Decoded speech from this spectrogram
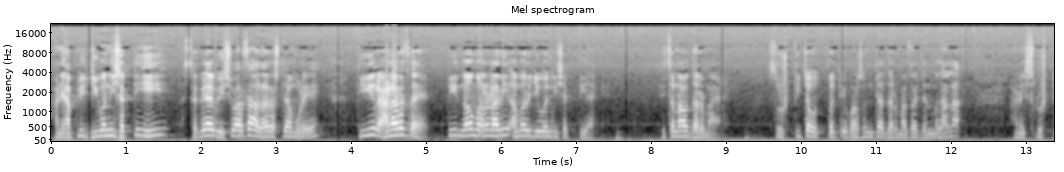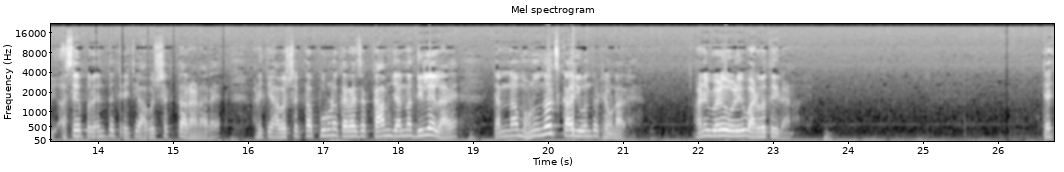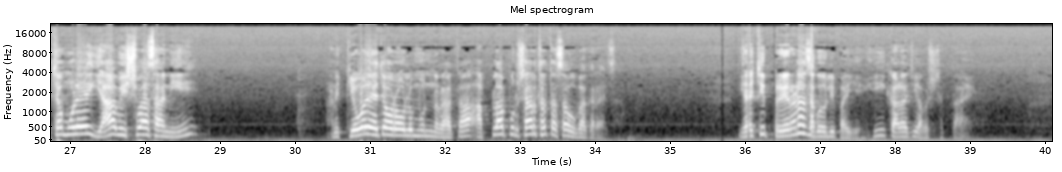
आणि आपली जीवनी शक्ती ही सगळ्या विश्वाचा आधार असल्यामुळे ती राहणारच आहे. ती न मरणारी अमर जीवनी शक्ती आहे. तिचं नाव धर्म आहे. सृष्टीच्या उत्पत्तीपासून त्या धर्माचा जन्म झाला आणि सृष्टी असेपर्यंत त्याची आवश्यकता राहणार आहे. आणि ती आवश्यकता पूर्ण करायचं काम ज्यांना दिलेलं आहे त्यांना म्हणूनच काळ जिवंत ठेवणार आहे. आणि वेळोवेळी वाढवतही राहणार आहे. त्याच्यामुळे या विश्वासाने आणि केवळ याच्यावर अवलंबून न राहता आपला पुरुषार्थ तसा उभा करायचा. याची प्रेरणा जागवली पाहिजे ही काळाची आवश्यकता आहे.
